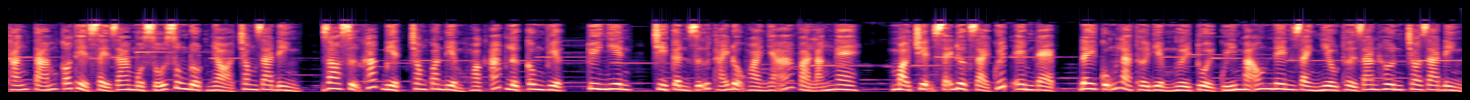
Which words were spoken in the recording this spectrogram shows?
tháng 8 có thể xảy ra một số xung đột nhỏ trong gia đình do sự khác biệt trong quan điểm hoặc áp lực công việc. Tuy nhiên, chỉ cần giữ thái độ hòa nhã và lắng nghe, mọi chuyện sẽ được giải quyết êm đẹp. Đây cũng là thời điểm người tuổi quý mão nên dành nhiều thời gian hơn cho gia đình,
